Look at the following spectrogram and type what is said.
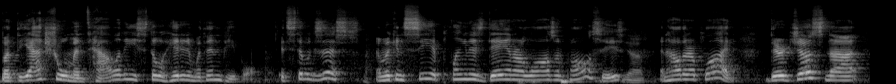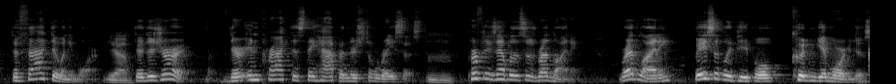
But the actual mentality is still hidden within people. It still exists. And we can see it plain as day in our laws and policies Yeah. and how they're applied. They're just not de facto anymore. Yeah. They're de jure. They're in practice, they happen, they're still racist. Mm-hmm. Perfect example of this is redlining. Redlining, basically people couldn't get mortgages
